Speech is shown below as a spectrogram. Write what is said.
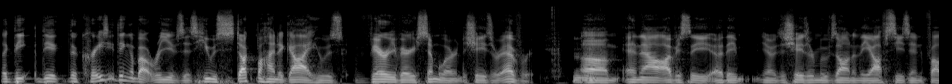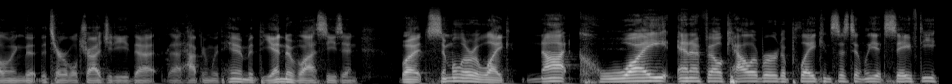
like the, the the crazy thing about Reaves is he was stuck behind a guy who was very very similar to Shazer Everett. Mm-hmm. Um, and now obviously uh, they you know Deshazor moves on in the offseason following the, the terrible tragedy that that happened with him at the end of last season but similar, like not quite NFL caliber to play consistently at safety,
